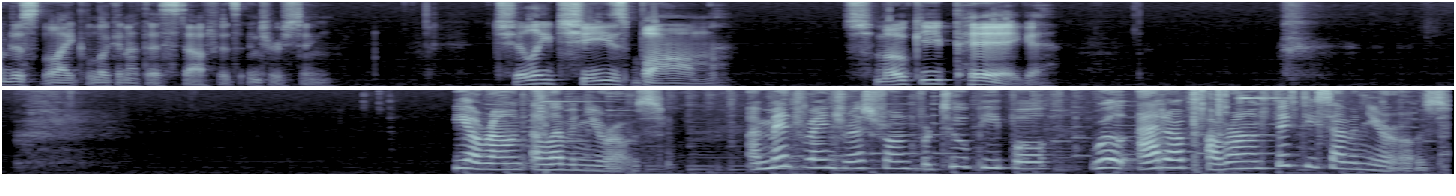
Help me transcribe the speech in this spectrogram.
I'm just like looking at this stuff. It's interesting. Chili cheese bomb. Smoky pig. be around 11 euros. A mid range restaurant for two people will add up around 57 euros.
